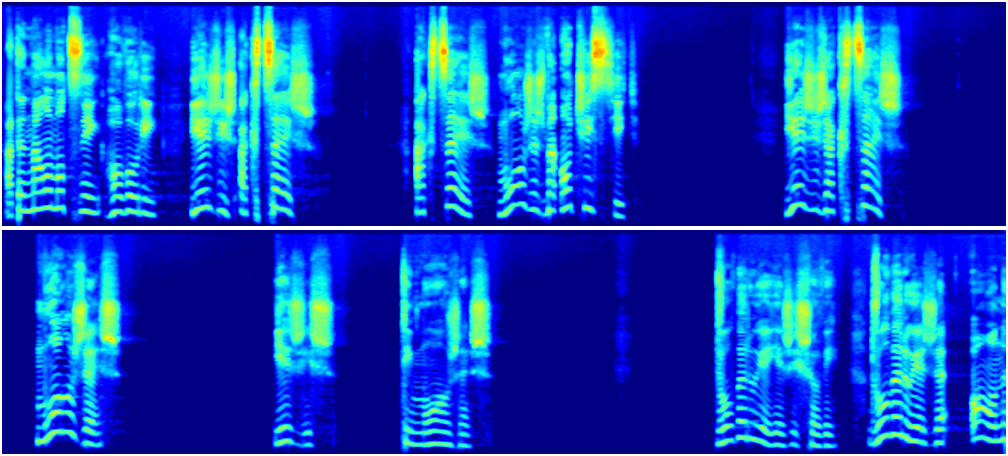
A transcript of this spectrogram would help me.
A ten malomocný hovorí, Ježiš, ak chceš, ak chceš, môžeš ma očistiť. Ježiš, ak chceš, môžeš. Ježiš, ty môžeš. Dôveruje Ježišovi. Dôveruje, že on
